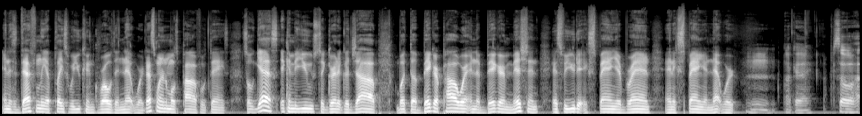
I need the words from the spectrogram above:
and it's definitely a place where you can grow the network. That's one of the most powerful things. So yes, it can be used to get a good job, but the bigger power and the bigger mission is for you to expand your brand and expand your network. Okay. So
